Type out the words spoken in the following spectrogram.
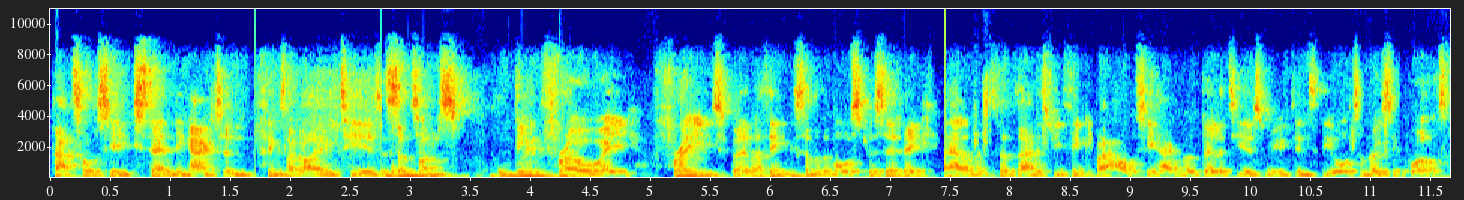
that's obviously extending out, and things like IoT is sometimes glib throwaway phrase, but I think some of the more specific elements of that if you think about how obviously how mobility has moved into the automotive world.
